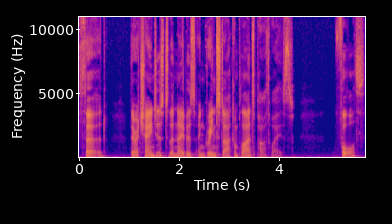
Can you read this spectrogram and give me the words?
Third, there are changes to the NABERS and Green Star compliance pathways. Fourth,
